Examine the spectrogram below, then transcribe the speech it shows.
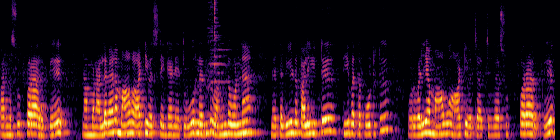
பாருங்கள் சூப்பராக இருக்குது நம்ம நல்ல வேளை மாவை ஆட்டி வச்சிட்டேங்க. நேற்று ஊர்லேருந்து வந்த உடனே நேற்று வீடை கழுவிட்டு தீபத்தை போட்டுட்டு ஒரு வழியாக மாவும் ஆட்டி வச்சாச்சுங்க. சூப்பராக இருக்குது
